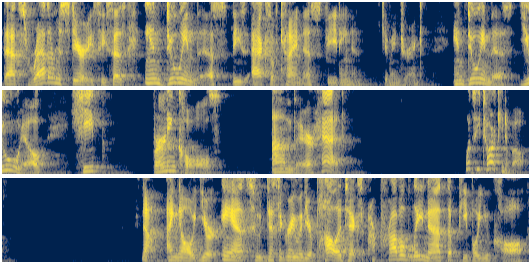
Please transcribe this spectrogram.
that's rather mysterious. He says, In doing this, these acts of kindness, feeding and giving drink. In doing this, you will heap burning coals on their head. What's he talking about? Now, I know your aunts who disagree with your politics are probably not the people you call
